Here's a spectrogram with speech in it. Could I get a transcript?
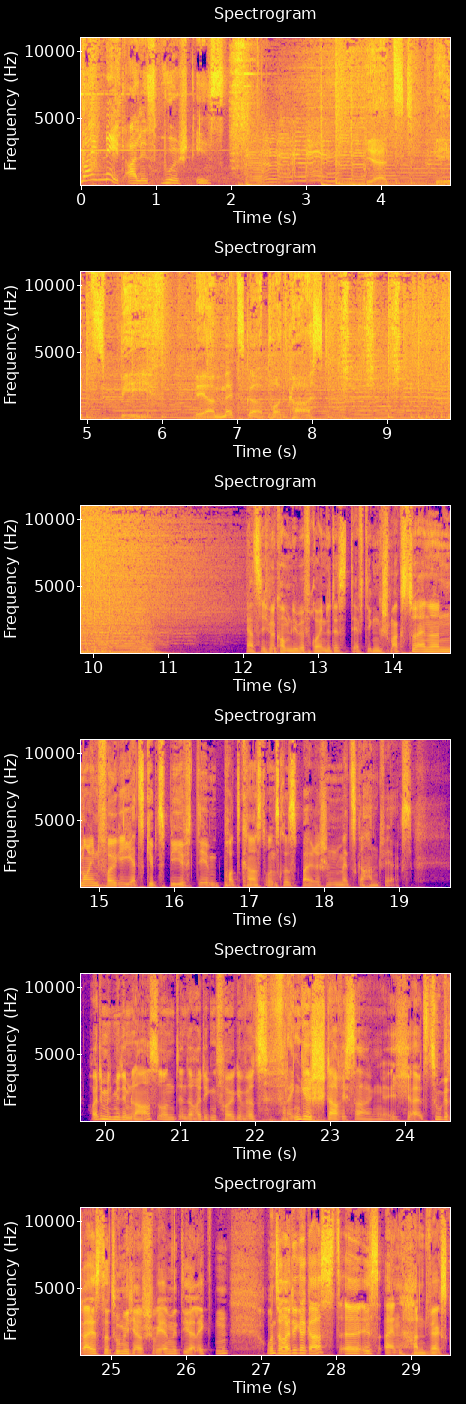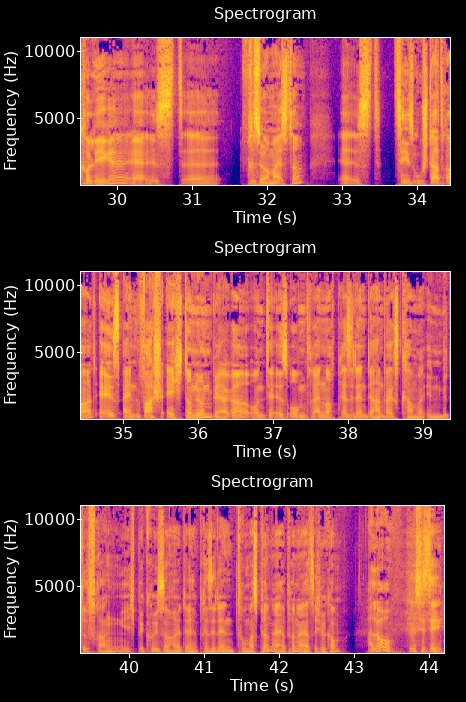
weil nicht alles wurscht ist. Jetzt gibt's Beef, der Metzger-Podcast. Herzlich willkommen, liebe Freunde des deftigen Geschmacks, zu einer neuen Folge Jetzt gibt's Beef, dem Podcast unseres bayerischen Metzgerhandwerks. Heute mit mir dem Lars und in der heutigen Folge wird's fränkisch, darf ich sagen. Ich als Zugereister tue mich ja schwer mit Dialekten. Unser heutiger Gast äh, ist ein Handwerkskollege, er ist äh, Friseurmeister, er ist CSU-Stadtrat, er ist ein waschechter Nürnberger und er ist obendrein noch Präsident der Handwerkskammer in Mittelfranken. Ich begrüße heute Präsident Thomas Pirner. Herr Pirner, herzlich willkommen. Hallo, grüße Sie.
